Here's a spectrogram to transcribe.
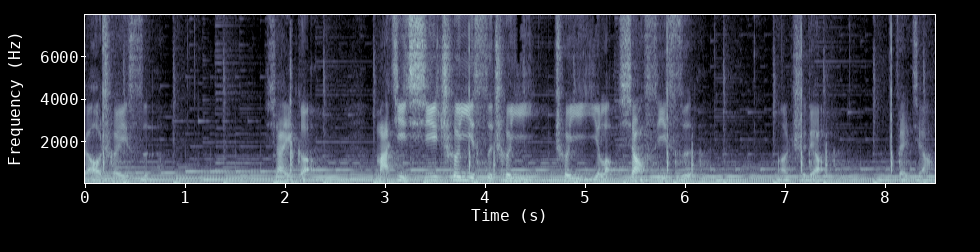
然后车 A 四。下一个马 G 七车 E 四车 E 车 E 一了，象 C 四啊吃掉，再将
